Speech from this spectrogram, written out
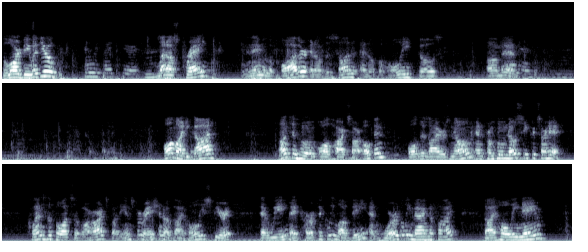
The Lord be with you. And with my spirit. Let us pray in the name of the Father and of the Son and of the Holy Ghost. Amen. Amen. Almighty God, unto whom all hearts are open, all desires known, and from whom no secrets are hid, cleanse the thoughts of our hearts by the inspiration of thy Holy Spirit, that we may perfectly love thee and worthily magnify thy holy name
